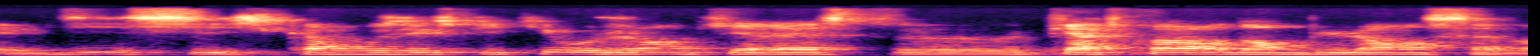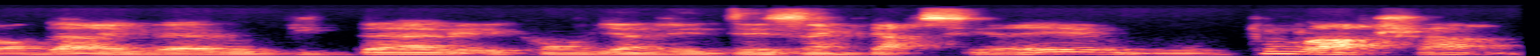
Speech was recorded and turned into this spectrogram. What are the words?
elle dit si, quand vous expliquez aux gens qui restent 4 heures d'ambulance avant d'arriver à l'hôpital et qu'on vient de les désincarcérer, tout marche. Hein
